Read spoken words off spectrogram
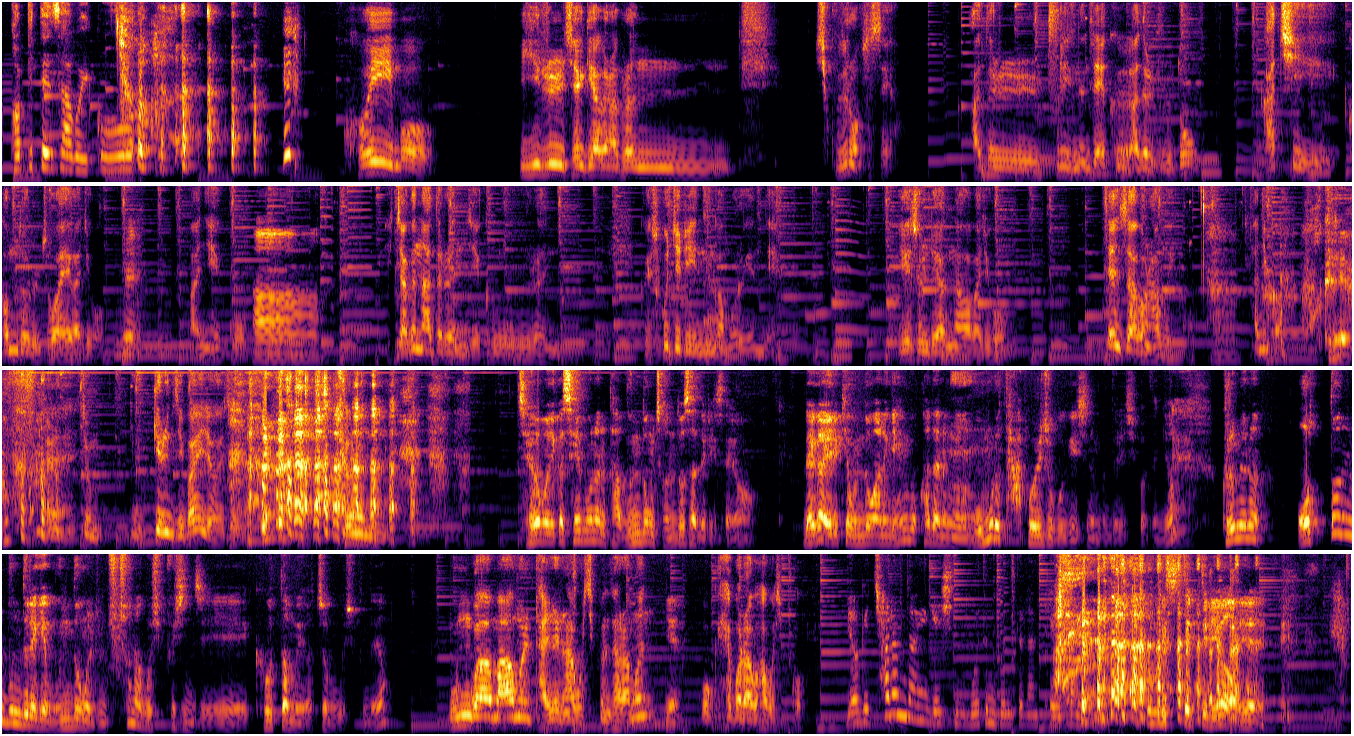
버피 댄스 하고 있고 거의 뭐 일을 제기하거나 그런 식구들은 없었어요. 아들 둘이 있는데 그 아들 둘도 같이 검도를 좋아해가지고 네. 많이 했고 아, 이 작은 아들은 이제 그런 그 소질이 있는가 모르겠는데 예술대학 나와가지고 댄스 학원 하고 있고 하니까 아, 그래요? 예, 좀 웃기는 집안이죠. 저. 저는 제가 보니까 세 분은 다 운동 전도사들이세요. 내가 이렇게 운동하는 게 행복하다는 걸 네. 몸으로 다 보여주고 계시는 분들이시거든요. 네. 그러면은 어떤 분들에게 운동을 좀 추천하고 싶으신지 그것도 한번 여쭤보고 싶은데요. 몸과 마음을 단련하고 싶은 사람은 예. 꼭 해보라고 하고 싶고 여기 촬영장에 계신 모든 분들한테 일단 우리 스태프들이요. 예.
